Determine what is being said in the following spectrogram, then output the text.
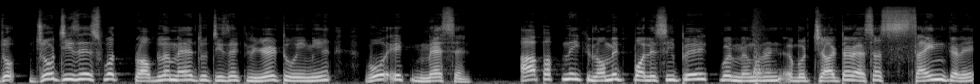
जो जो चीज़ें इस वक्त प्रॉब्लम है, जो चीज़ें क्रिएट हुई हुई हैं, वो एक मैस है। आप अपने इकोनॉमिक पॉलिसी पे कोई मेमोरेंड चार्टर ऐसा साइन करें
